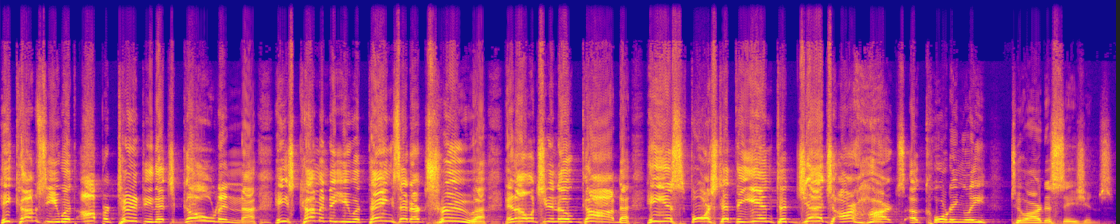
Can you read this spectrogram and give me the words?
He comes to you with opportunity that's golden. He's coming to you with things that are true. And I want you to know God, He is forced at the end to judge our hearts accordingly to our decisions.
